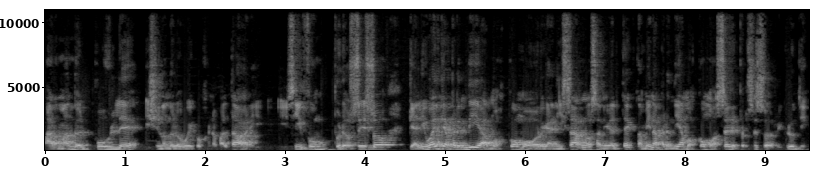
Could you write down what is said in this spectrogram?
armando el puzzle y llenando los huecos que nos faltaban. Y, y sí, fue un proceso que al igual que aprendíamos cómo organizarnos a nivel tech, también aprendíamos cómo hacer el proceso de recruiting.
